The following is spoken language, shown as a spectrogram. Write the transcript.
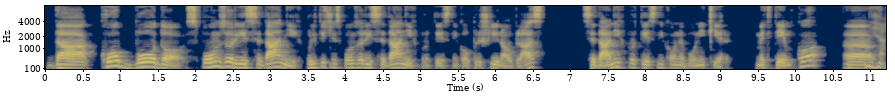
da ko bodo sponzorji sedanjih, politični sponzorji sedanjih protestnikov prišli na oblast, sedanjih protestnikov ne bo nikjer. Medtem ko, uh, ja.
